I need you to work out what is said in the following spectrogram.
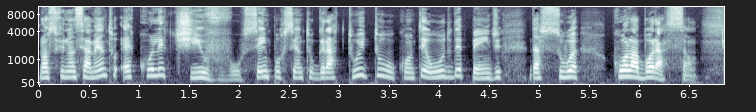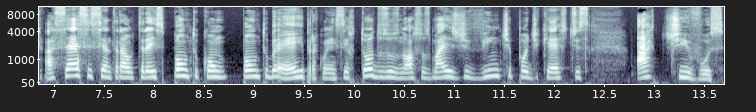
Nosso financiamento é coletivo, 100% gratuito. O conteúdo depende da sua colaboração. Acesse central3.com.br para conhecer todos os nossos mais de 20 podcasts ativos.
